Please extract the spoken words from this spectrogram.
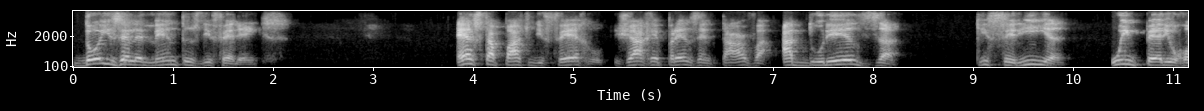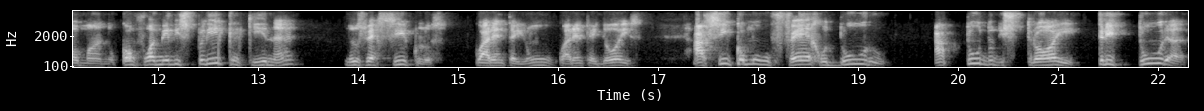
Dois elementos diferentes. Esta parte de ferro já representava a dureza que seria o Império Romano, conforme ele explica aqui, né? Nos versículos 41, 42. Assim como o ferro duro a tudo destrói, tritura,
